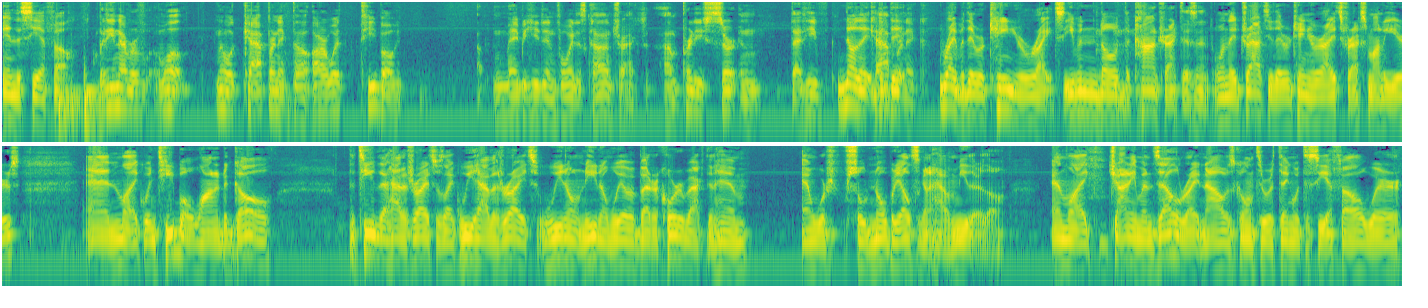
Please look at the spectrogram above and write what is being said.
in the CFL. But he never. Well, no, with Kaepernick though, or with Tebow, maybe he didn't void his contract. I'm pretty certain that he. No, they, but they Kaepernick. right, but they retain your rights, even though the contract isn't. When they draft you, they retain your rights for X amount of years. And like when Tebow wanted to go, the team that had his rights was like, "We have his rights. We don't need him. We have a better quarterback than him, and we're so nobody else is going to have him either, though." And like Johnny Manziel right now is going through a thing with the CFL where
